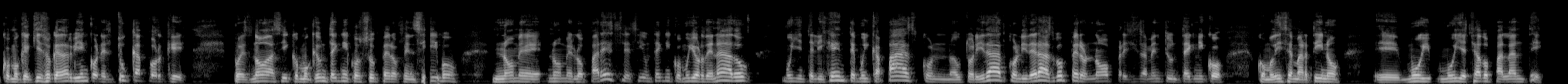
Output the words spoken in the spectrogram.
Como que quiso quedar bien con el Tuca porque, pues no, así como que un técnico súper ofensivo, no me, no me lo parece. Sí, un técnico muy ordenado, muy inteligente, muy capaz, con autoridad, con liderazgo, pero no precisamente un técnico, como dice Martino, eh, muy, muy echado para adelante.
